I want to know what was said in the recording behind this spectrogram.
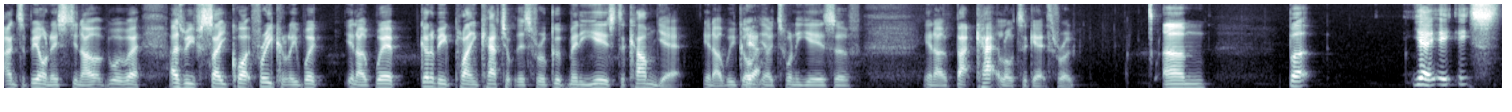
and to be honest, you know, we're, as we've said quite frequently, we're you know we're going to be playing catch up with this for a good many years to come. Yet, you know, we've got Yeah. you know 20 years of you know back catalogue to get through. Um, but yeah, it, it's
